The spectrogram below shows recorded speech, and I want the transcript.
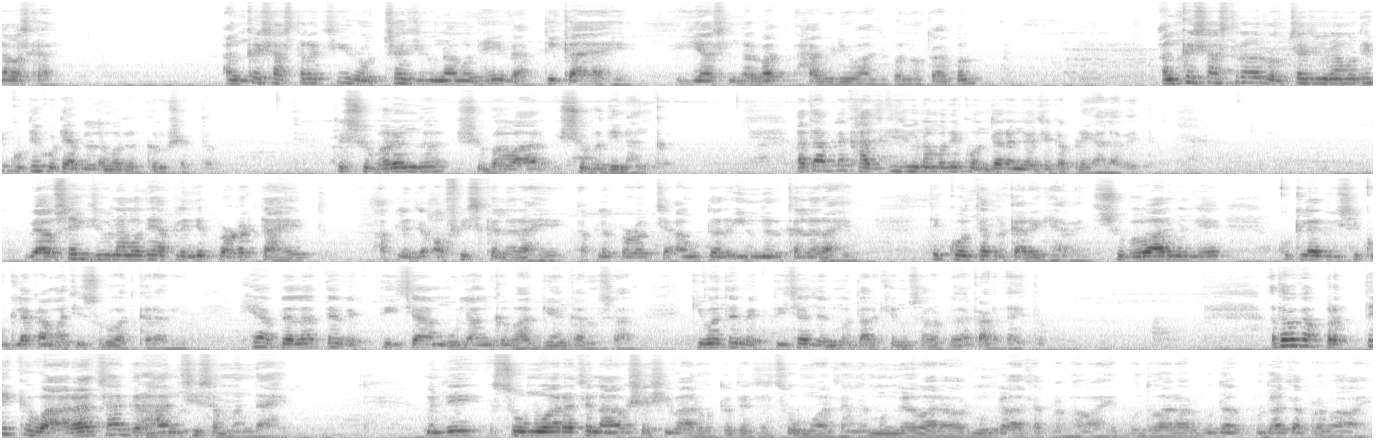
नमस्कार. अंकशास्त्राची रोजच्या जीवनामध्ये व्याप्ती काय आहे या संदर्भात हा व्हिडिओ आज बनवतो आपण. अंकशास्त्र रोजच्या जीवनामध्ये कुठे कुठे आपल्याला मदत करू शकतं? तर शुभरंग शुभवार शुभ दिनांक. आता आपल्या खाजगी जीवनामध्ये कोणत्या रंगाचे कपडे घालावेत? व्यावसायिक जीवनामध्ये आपले जे प्रॉडक्ट आहेत आपले जे ऑफिस कलर आहे आपल्या प्रॉडक्टचे आउटर इनर कलर आहेत ते कोणत्या प्रकारे घ्यावेत? शुभवार म्हणजे कुठल्या दिवशी कुठल्या कामाची सुरुवात करावी? हे आपल्याला त्या व्यक्तीच्या मूलांक भाग्यांकानुसार किंवा त्या व्यक्तीच्या जन्मतारखेनुसार आपल्याला काढता येतं. आता बघा प्रत्येक वाराचा ग्रहांशी संबंध आहे. म्हणजे सोमवाराचं नाव शशिवार होतं त्याचं सोमवार झालं मंगळवारावर मंगळाचा प्रभाव आहे बुधवारावर बुध बुधाचा प्रभाव आहे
